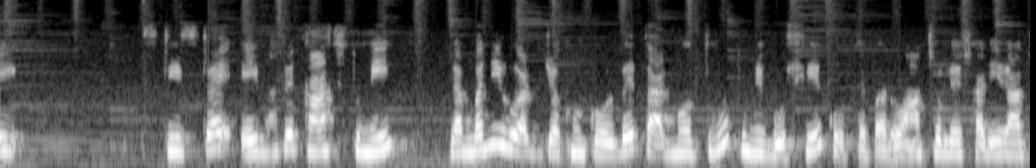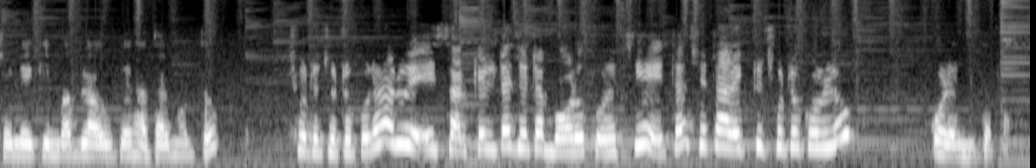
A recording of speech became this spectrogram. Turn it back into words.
এই স্টিচটা, এইভাবে কাঁচ তুমি লাম্বানি ওয়ার্ক যখন করবে, তার মধ্যেও তুমি বসিয়ে করতে পারো। আঁচলে, শাড়ির আঁচলে কিংবা ব্লাউজের হাতার মধ্যেও। ছোট ছোট করে। আর এই সার্কেলটা যেটা বড় করেছি, এটা সেটা আরেকটু ছোট করলেও করে নিতে পারো।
